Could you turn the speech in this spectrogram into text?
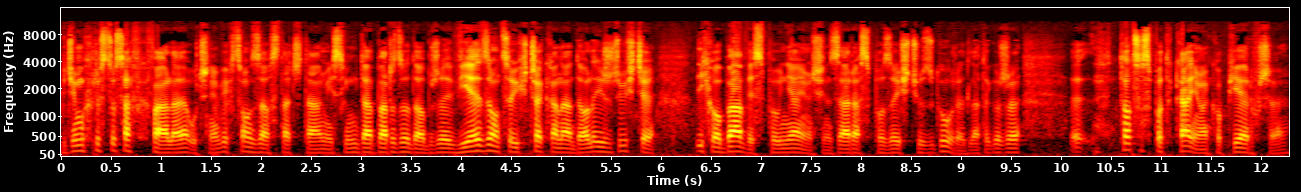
Widzimy Chrystusa w chwale, uczniowie chcą zostać tam, jest im da bardzo dobrze, wiedzą, co ich czeka na dole i rzeczywiście ich obawy spełniają się zaraz po zejściu z góry, dlatego że e, to, co spotykają jako pierwsze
